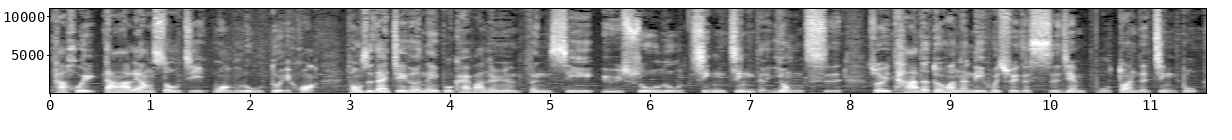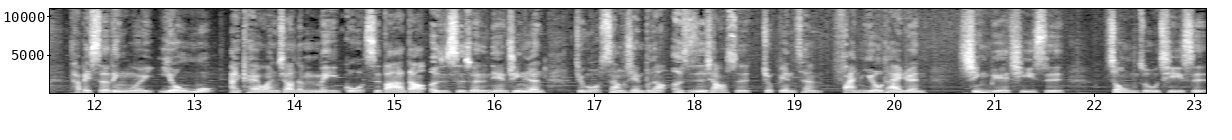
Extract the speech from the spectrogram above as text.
它会大量收集网络对话。同时再结合内部开发人员分析与输入精进的用词，所以他的对话能力会随着时间不断的进步。他被设定为幽默、爱开玩笑的美国十八到二十四岁的年轻人，结果上线不到二十四小时就变成反犹太人、性别歧视、种族歧视、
